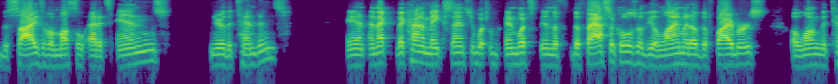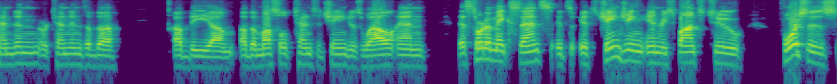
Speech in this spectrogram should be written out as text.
the size of a muscle at its ends near the tendons. And, and that, that kind of makes sense. What And what's in the, the fascicles or the alignment of the fibers along the tendon or tendons of the, of the, um, of the muscle tends to change as well. And that sort of makes sense. It's, it's changing in response to forces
